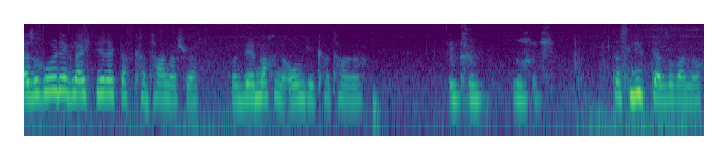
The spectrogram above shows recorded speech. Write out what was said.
also hol dir gleich direkt das Katana-Schwert. Weil wir machen Only Katana. Okay, mach ich. Das liegt da sogar noch.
